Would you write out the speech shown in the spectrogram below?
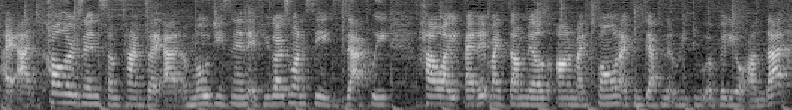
I add colors in, sometimes I add emojis in. If you guys wanna see exactly how I edit my thumbnails on my phone, I can definitely do a video on that.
